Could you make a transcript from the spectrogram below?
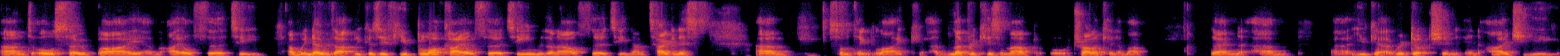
and also by um, IL 13. And we know that because if you block IL 13 with an IL 13 antagonist, um, something like lebrikizumab or tralokinumab, then uh, you get a reduction in IgE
